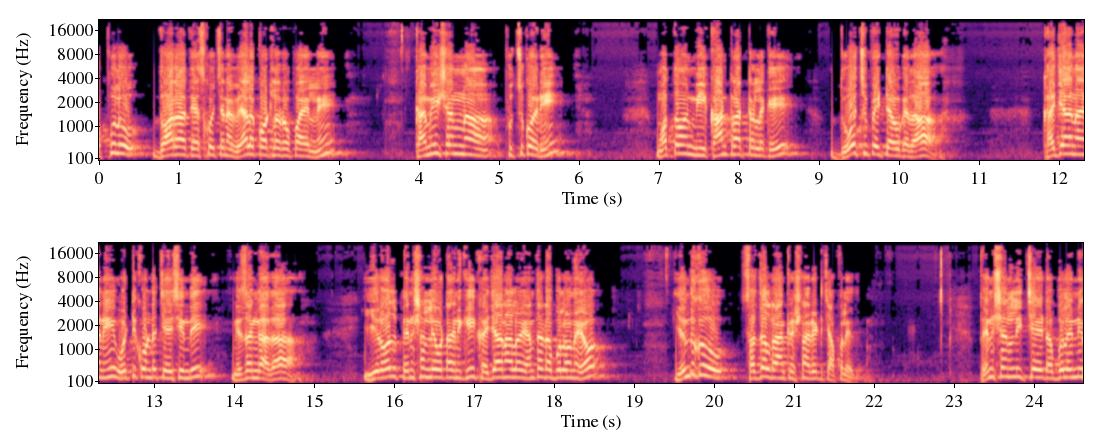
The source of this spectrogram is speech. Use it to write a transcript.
అప్పులు ద్వారా తీసుకొచ్చిన వేల కోట్ల రూపాయల్ని కమిషన్ పుచ్చుకొని మొత్తం మీ కాంట్రాక్టర్లకి దోచిపెట్టావు కదా. ఖజానాని ఒట్టికొండ చేసింది నిజం కాదా? ఈరోజు పెన్షన్లు ఇవ్వటానికి ఖజానాలో ఎంత డబ్బులు ఉన్నాయో ఎందుకు సజ్జల రామకృష్ణారెడ్డి చెప్పలేదు? పెన్షన్లు ఇచ్చే డబ్బులన్నీ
